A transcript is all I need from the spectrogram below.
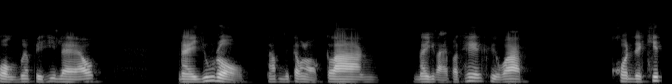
กงเมื่อปีที่แล้ว ในยุโรปนะครับในตะวันออกกลางในหลายประเทศคือว่าคนในคิด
